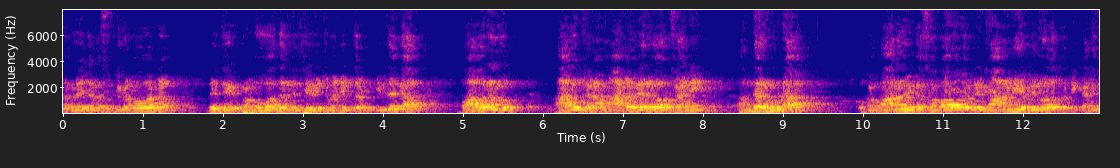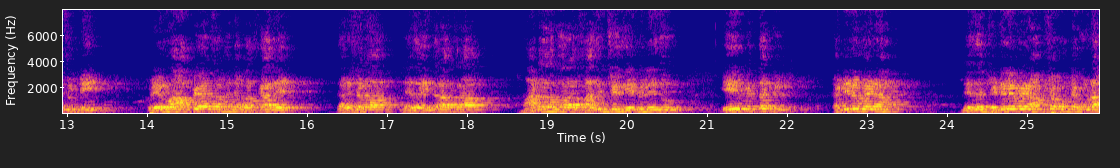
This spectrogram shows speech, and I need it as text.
సర్వేజన సుఖినభవ అంటాం లేదా ప్రభు అందరిని సేవించమని చెప్తాడు. ఈ విధంగా భావనలు ఆలోచన మాట వేరు కావచ్చు కానీ అందరూ కూడా ఒక మానవిక స్వభావంతో మానవీయ విలువలతోటి కలిసి ఉండి ప్రేమ ఆప్యాయతల మధ్య బతకాలే. దర్శన లేదా ఇతరత్ర మాటల ద్వారా సాధించేది ఏమీ లేదు. ఏ పెద్ద కఠినమైన లేదా జటిలమైన అంశం ఉంటే కూడా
